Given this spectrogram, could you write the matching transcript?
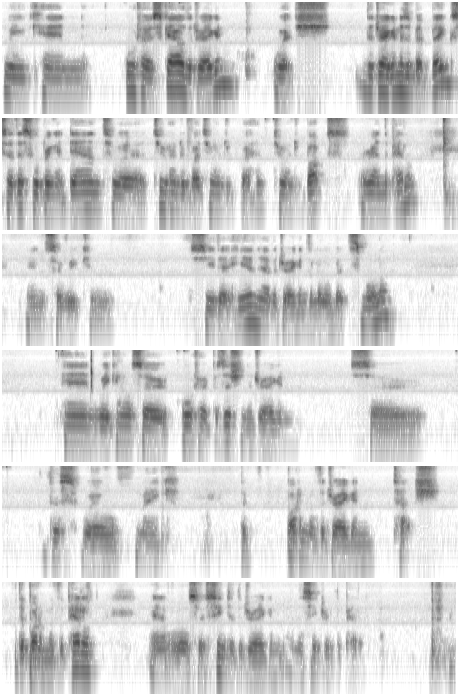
We can auto scale the dragon which the dragon is a bit big so this will bring it down to a 200 by 200 by 200 box around the paddle. And so we can see that here. Now the dragon's a little bit smaller. And we can also auto position the dragon. So this will make the bottom of the dragon touch the bottom of the paddle and it will also center the dragon on the center of the paddle.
